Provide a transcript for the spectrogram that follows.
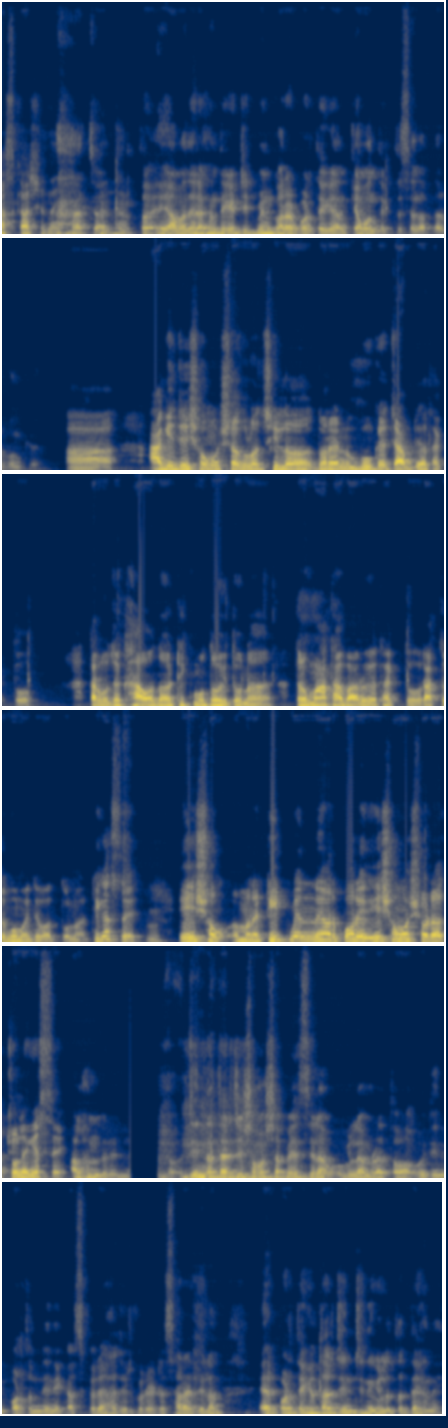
আজকে আসে নাই। আচ্ছা তো এই আমাদের এখান থেকে ট্রিটমেন্ট করার পর থেকে কেমন দেখতেছেন আপনার বোনকে? আগে যে সমস্যাগুলো ছিল ধরেন বুকে চাপ দিয়ে থাকতো তারপর হচ্ছে খাওয়া দাওয়া ঠিক মতো হইতো না তারপর মাথা বার হয়ে থাকতো রাত্রে ঘুমাইতে পারতো না ঠিক আছে? এই মানে ট্রিটমেন্ট নেওয়ার পরে এই সমস্যাটা চলে গেছে। আলহামদুলিল্লাহ। জিন্নাতের যে সমস্যা পেয়েছিলাম ওগুলো আমরা তো ওই দিন প্রথম দিনে কাজ করে হাজির করে এটা ছাড়াই দিলাম। এরপর থেকে তার জিন টিনগুলো তো দেখে নাই।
